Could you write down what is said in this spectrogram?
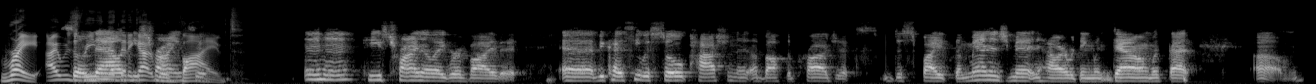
Right. I was so reading that, that it got revived. To, mm-hmm, he's trying to like revive it and because he was so passionate about the projects despite the management and how everything went down with that um,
